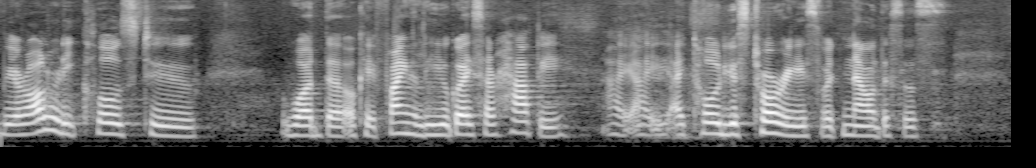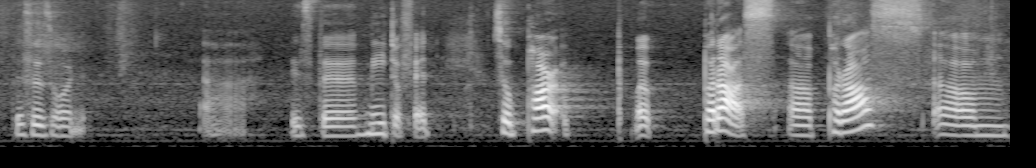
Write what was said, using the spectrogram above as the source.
we are already close to what the, okay, finally you guys are happy. I, I, I told you stories, but now this is, this is what uh, is the meat of it. So par, uh, Paras, uh, Paras, um,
